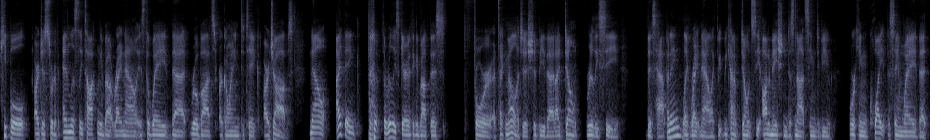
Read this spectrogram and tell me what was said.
people are just sort of endlessly talking about right now is the way that robots are going to take our jobs. Now, I think the, really scary thing about this for a technologist should be that I don't really see this happening like right now. Like we, we kind of don't see automation does not seem to be working quite the same way that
